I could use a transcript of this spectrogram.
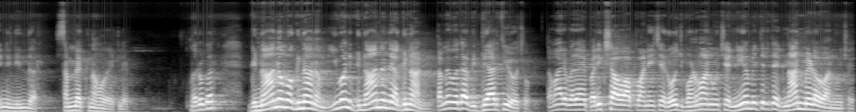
એની નિંદર, સમ્યક ન હોય એટલે. બરોબર? જ્ઞાનમ અજ્ઞાનમ. ઇવન જ્ઞાન અને અજ્ઞાન, તમે બધા વિદ્યાર્થીઓ છો. તમારે બધાએ પરીક્ષાઓ આપવાની છે, રોજ ભણવાનું છે, નિયમિત રીતે જ્ઞાન મેળવવાનું છે.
